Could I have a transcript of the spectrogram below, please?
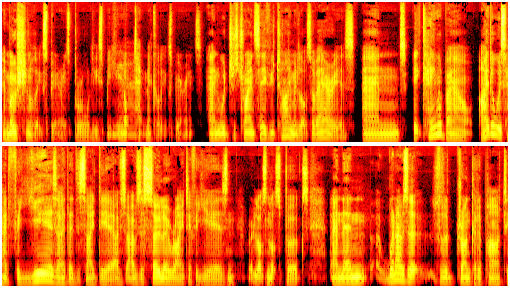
emotional experience, broadly speaking, yeah. not technical experience, and would just try and save you time in lots of areas. And it came about, I'd always had for years, I had this idea. I was, I was a solo writer for years and wrote lots and lots of books. And then when I was a, sort of drunk at a party,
